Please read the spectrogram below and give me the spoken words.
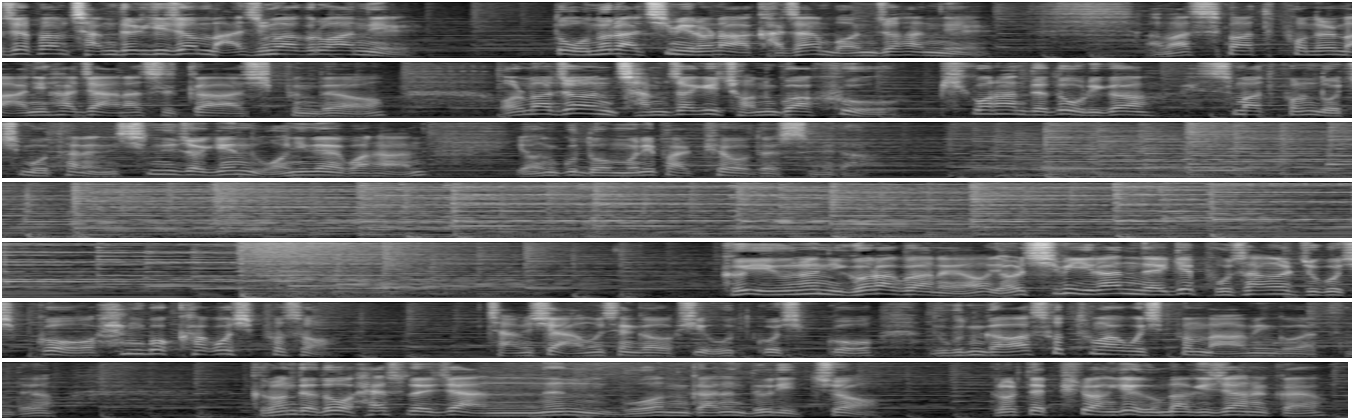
어젯밤 잠들기 전 마지막으로 한 일, 또 오늘 아침 일어나 가장 먼저 한 일. 아마 스마트폰을 많이 하지 않았을까 싶은데요. 얼마 전 잠자기 전과 후 피곤한데도 우리가 스마트폰을 놓지 못하는 심리적인 원인에 관한 연구 논문이 발표됐습니다. 그 이유는 이거라고 하네요. 열심히 일한 내게 보상을 주고 싶고 행복하고 싶어서 잠시 아무 생각 없이 웃고 싶고 누군가와 소통하고 싶은 마음인 것 같은데요. 그런데도 해소되지 않는 무언가는 늘 있죠. 그럴 때 필요한 게 음악이지 않을까요?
